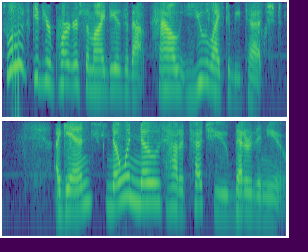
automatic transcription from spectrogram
as well as give your partner some ideas about how you like to be touched. Again, no one knows how to touch you better than you.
